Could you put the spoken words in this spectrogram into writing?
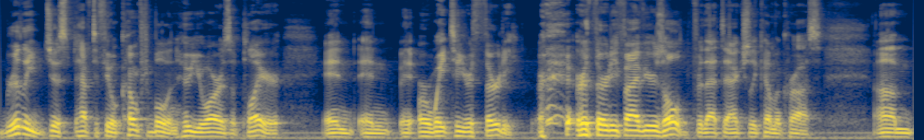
really just have to feel comfortable in who you are as a player, and and or wait till you're 30 or 35 years old for that to actually come across. Um,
